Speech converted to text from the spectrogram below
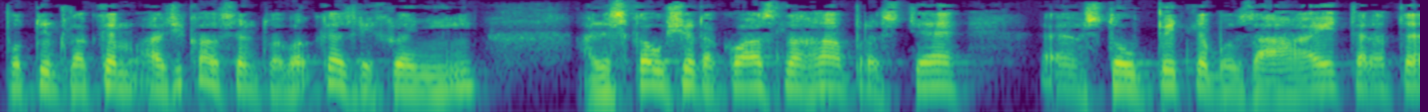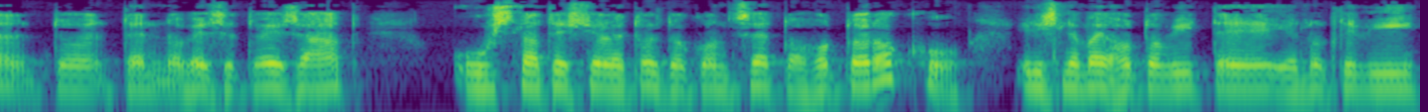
pod tím tlakem, a říkal jsem to, velké zrychlení, a dneska už je taková snaha prostě vstoupit nebo zahájit teda ten, to, ten nový světový řád už snad ještě letos do konce tohoto roku, i když nemají hotový ty jednotlivé e,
